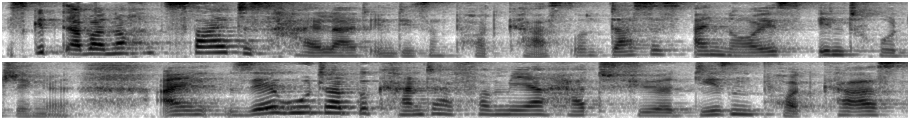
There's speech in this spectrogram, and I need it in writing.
Es gibt aber noch ein zweites Highlight in diesem Podcast und das ist ein neues Intro-Jingle. Ein sehr guter Bekannter von mir hat für diesen Podcast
